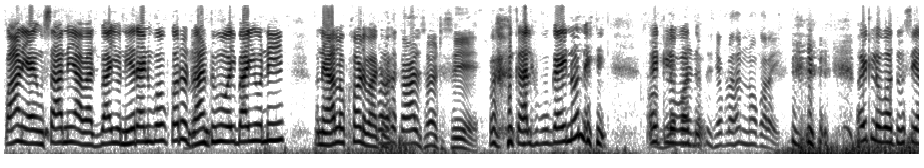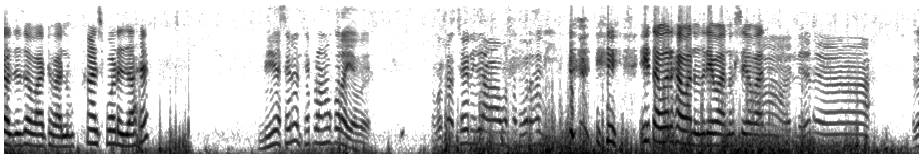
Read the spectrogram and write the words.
પાણી આવ્યું સા નહીં આવે આજ બાઈઓની હેરાન બહુ કરો રાંધવું હોય બાયો નહીં. અને હાલો ખડ વાટવા કાલ છઠ છે. કાલે ફુગાઈ નો ને. એટલું બધું. એટલું બધું છે આજે જો વાટવાનું હાંસ પડે જાહે. લે છે ને થેપલા નો કરાય હવે. વરસાદ છે ને આ વરસાદ વરસાવી. એ તો વરખાવાનું જ રહેવાનું છે વાત. એટલે છે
